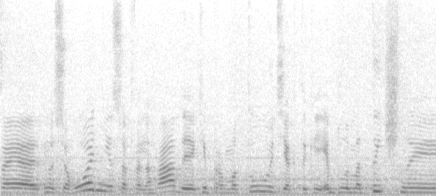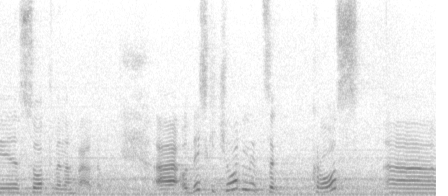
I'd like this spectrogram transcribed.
Це ну сьогодні сорт винограду, які промотують як такий емблематичний сорт винограду. Е, Одеський чорний це крос. е,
